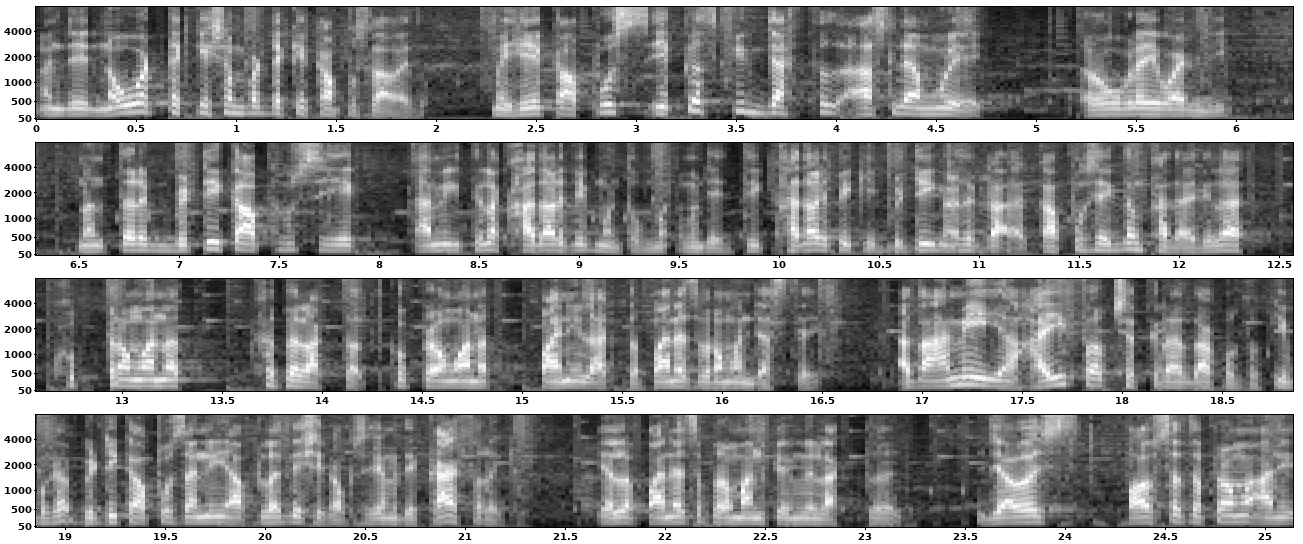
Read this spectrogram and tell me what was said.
म्हणजे नव्वद टक्के शंभर टक्के कापूस लावायचा. मग हे कापूस एकच पीक जास्त असल्यामुळे रोगराई वाढली. नंतर बिटी कापूस हे आम्ही तिला खादाड पीक म्हणतो. म्हणजे ती खादाड पीक आहे. बिटी का कापूस एकदम खादाड तिला खूप प्रमाणात खतं लागतात. खूप प्रमाणात पाणी लागतं. पाण्याचं प्रमाण जास्त आहे. आता आम्ही हाही फरक शेतकऱ्याला दाखवतो की बघा बिटी कापूस आणि आपला देशी कापूस यामध्ये काय फरक आहे? याला पाण्याचं प्रमाण कमी लागतं. ज्यावेळेस पावसाचं प्रमाण आणि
